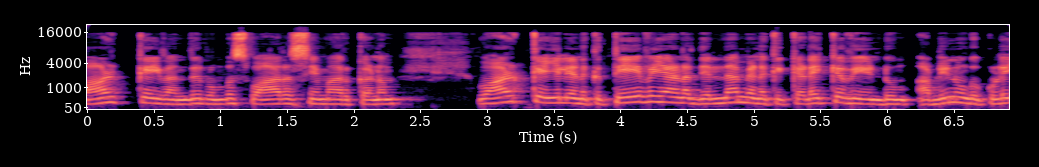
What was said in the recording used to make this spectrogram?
வாழ்க்கை வந்து ரொம்ப சுவாரஸ்யமாக இருக்கணும். வாழ்க்கையில் எனக்கு தேவையானது எல்லாம் எனக்கு கிடைக்க வேண்டும் அப்படின்னு உங்களுக்குள்ளே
